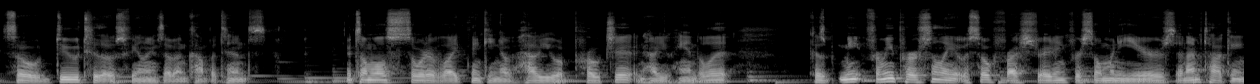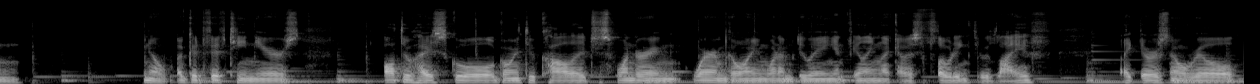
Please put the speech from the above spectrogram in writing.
So, due to those feelings of incompetence, it's almost sort of like thinking of how you approach it and how you handle it because me for me personally it was so frustrating for so many years and i'm talking you know a good 15 years all through high school going through college just wondering where i'm going what i'm doing and feeling like i was floating through life. Like there was no real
